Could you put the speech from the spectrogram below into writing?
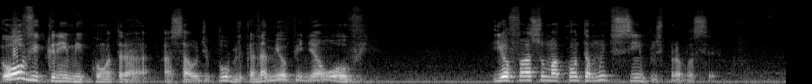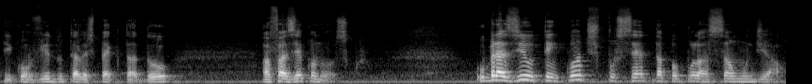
Houve crime contra a saúde pública? Na minha opinião, houve. E eu faço uma conta muito simples para você. E convido o telespectador a fazer conosco. O Brasil tem quantos por cento da população mundial?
